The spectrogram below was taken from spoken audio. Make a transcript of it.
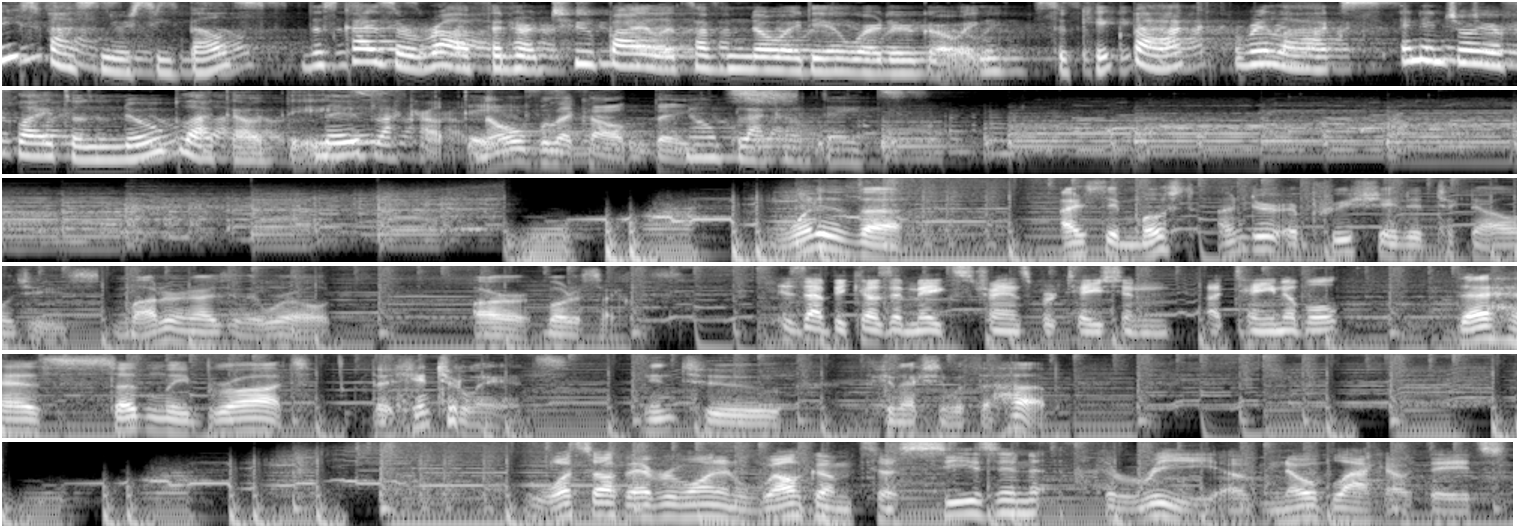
Please fasten your seatbelts. The skies are rough and our two pilots have no idea where they're going. So kick back, relax, and enjoy your flight on no blackout dates. No blackout dates. No blackout dates. No blackout dates. One of the, I'd say, most underappreciated technologies modernizing the world are motorcycles. Is that because it makes transportation attainable? That has suddenly brought the hinterlands into the connection with the hub. What's up, everyone, and welcome to season three of No Blackout Dates.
